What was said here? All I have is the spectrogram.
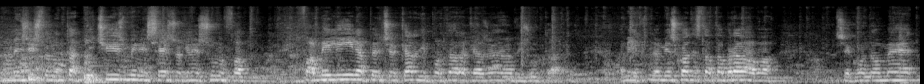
non esistono tatticismi nel senso che nessuno fa, fa melina per cercare di portare a casa il risultato. La mia, la mia squadra è stata brava, secondo me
